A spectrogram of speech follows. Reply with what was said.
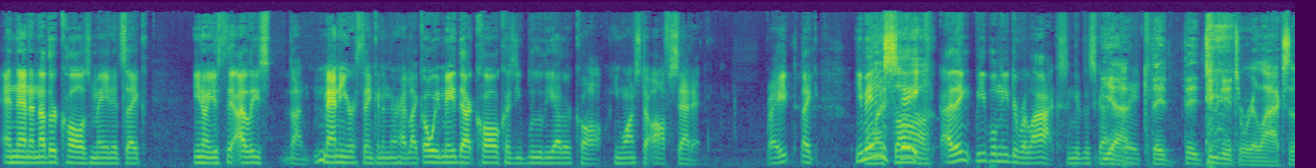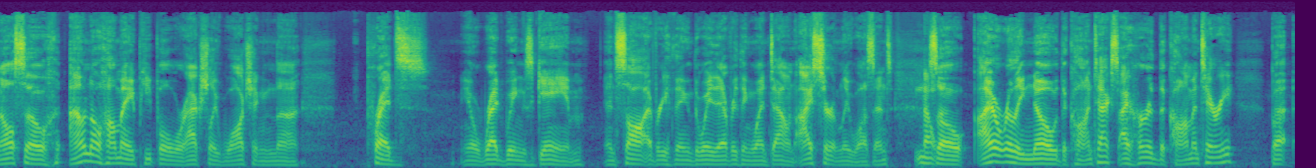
and then another call is made. It's like, you know, you th- at least uh, many are thinking in their head like, oh, he made that call because he blew the other call. He wants to offset it, right? Like he made Well, a I mistake. saw- I think people need to relax and give this guy a yeah, break. they they do need to relax. And also, I don't know how many people were actually watching the Preds, you know, Red Wings game and saw everything the way that everything went down. I certainly wasn't. No. So I don't really know the context. I heard the commentary, but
